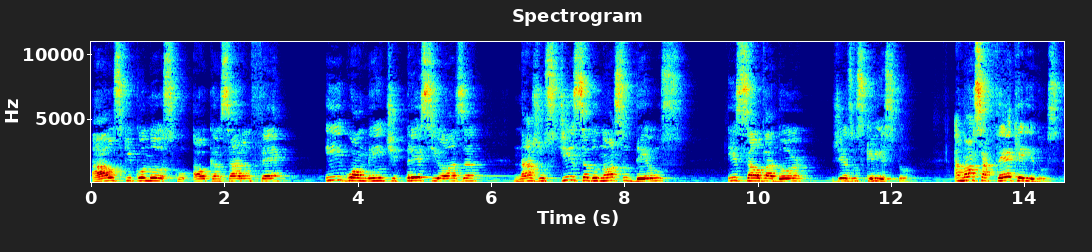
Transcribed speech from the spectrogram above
aos que conosco alcançaram fé igualmente preciosa na justiça do nosso Deus e Salvador Jesus Cristo. A nossa fé, queridos,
